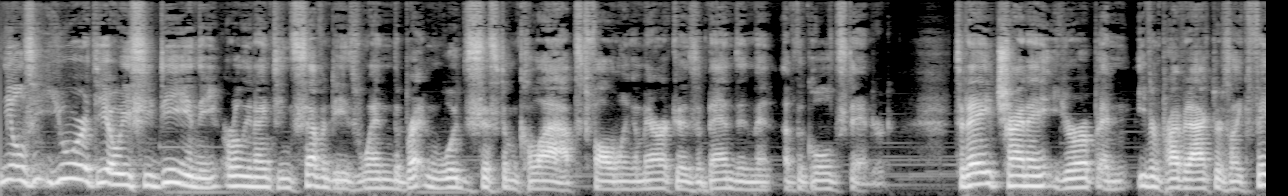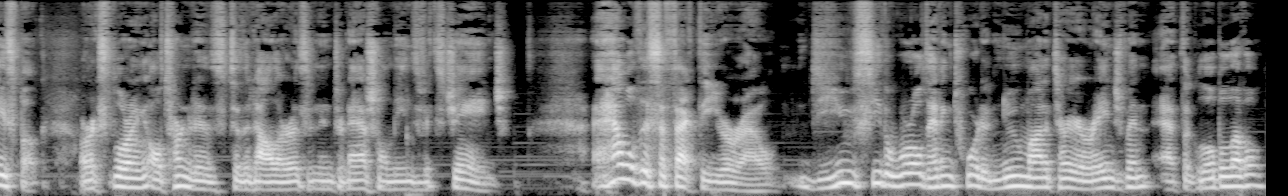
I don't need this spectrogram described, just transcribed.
Niels, you were at the OECD in the early 1970s when the Bretton Woods system collapsed following America's abandonment of the gold standard. Today, China, Europe, and even private actors like Facebook are exploring alternatives to the dollar as an international means of exchange. How will this affect the euro? Do you see the world heading toward a new monetary arrangement at the global level?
